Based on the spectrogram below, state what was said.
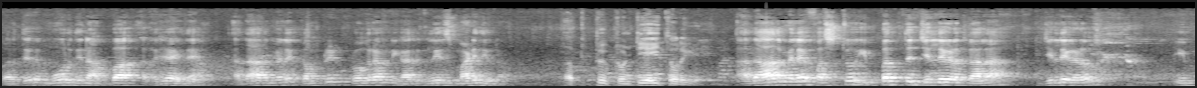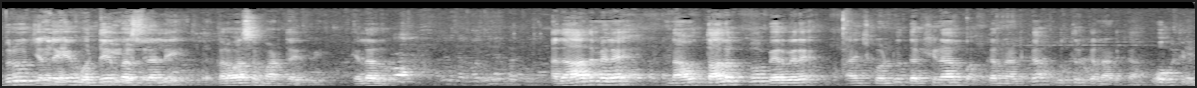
ಬರ್ತೀವಿ. ಮೂರು ದಿನ ಹಬ್ಬ ರಜೆ ಇದೆ. ಅದಾದಮೇಲೆ ಕಂಪ್ಲೀಟ್ ಪ್ರೋಗ್ರಾಮ್ ಈಗ ರಿಲೀಸ್ ಮಾಡಿದ್ದೀವಿ ನಾವು. ಅಪ್ ಟು ಟ್ವೆಂಟಿ ಏಯ್ತ್ ಅದಾದ ಮೇಲೆ ಫಸ್ಟು ಇಪ್ಪತ್ತು ಜಿಲ್ಲೆಗಳ ಕಾಲ ಜಿಲ್ಲೆಗಳು ಇಬ್ಬರು ಜೊತೆಗೆ ಒಂದೇ ಬಸ್ನಲ್ಲಿ ಪ್ರವಾಸ ಮಾಡ್ತಾ ಇದ್ವಿ ಎಲ್ಲರೂ. ಅದಾದ್ಮೇಲೆ ನಾವು ತಾಲೂಕು ಬೇರೆ ಬೇರೆ ಹಂಚ್ಕೊಂಡು ದಕ್ಷಿಣ ಕರ್ನಾಟಕ ಉತ್ತರ ಕರ್ನಾಟಕ ಹೋಗ್ತೀವಿ.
